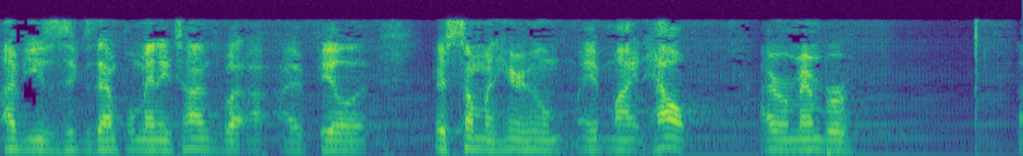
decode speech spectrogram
I've used this example many times, but I feel that there's someone here whom it might help. I remember, uh,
